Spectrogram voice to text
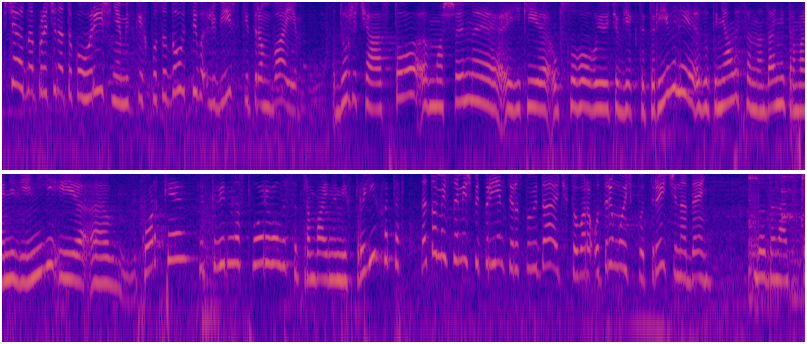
Ще одна причина такого рішення міських посадовців – львівські трамваї. Дуже часто машини, які обслуговують об'єкти торгівлі, зупинялися на даній трамвайній лінії, і е, корки відповідно створювалися. Трамвай не міг проїхати. Натомість самі ж підприємці розповідають, товар отримують по тричі на день. До 11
